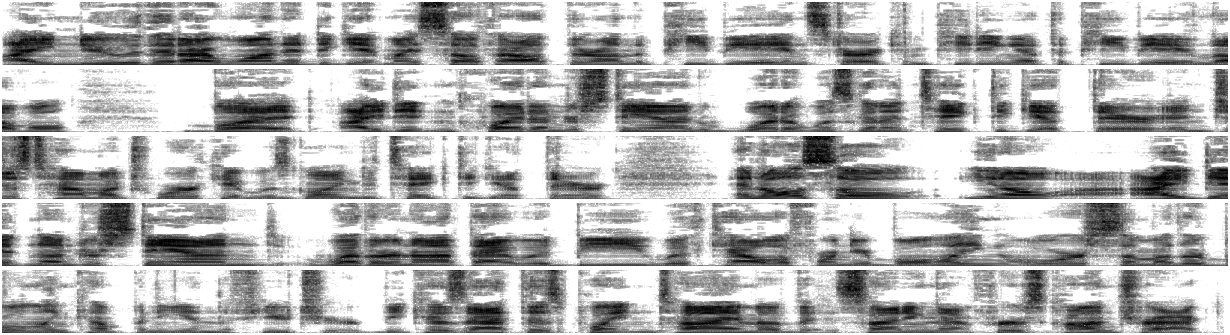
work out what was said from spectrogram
I knew that I wanted to get myself out there on the PBA and start competing at the PBA level, but I didn't quite understand what it was going to take to get there and just how much work it was going to take to get there. And also, you know, I didn't understand whether or not that would be with California Bowling or some other bowling company in the future. Because at this point in time of signing that first contract,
